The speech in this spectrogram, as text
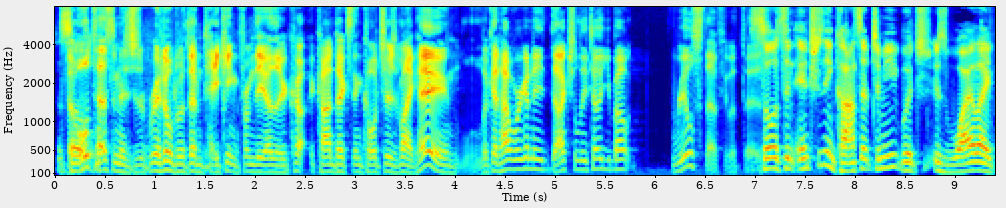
the Old Testament is just riddled with them taking from the other co- contexts and cultures. I'm like, hey, look at how we're going to actually tell you about real stuff with this. So it's an interesting concept to me, which is why, like,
